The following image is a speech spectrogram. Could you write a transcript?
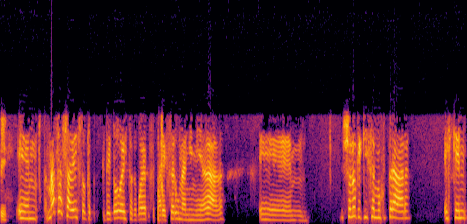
Sí. Eh, más allá de eso, de todo esto que puede parecer una nimiedad, eh, yo lo que quise mostrar es que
